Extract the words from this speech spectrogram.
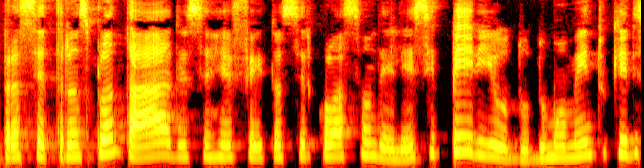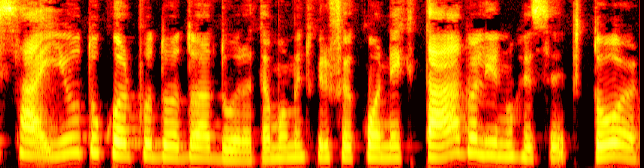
para ser transplantado e ser refeito a circulação dele. Esse período, do momento que ele saiu do corpo do doador até o momento que ele foi conectado ali no receptor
